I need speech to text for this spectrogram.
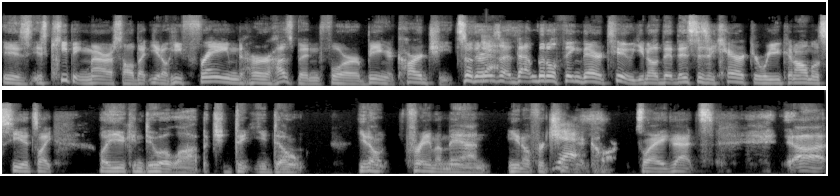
is is keeping Marisol, but you know, he framed her husband for being a card cheat. So there is a, that little thing there too, you know, that this is a character where you can almost see it's like, well, you can do a lot, but you do, you don't you don't frame a man, you know, for cheating Yes. a card. Like that's uh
